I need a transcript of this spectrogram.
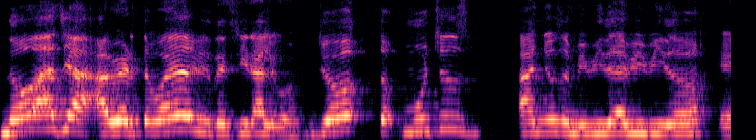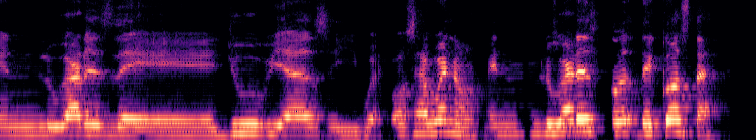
No haya, a ver, te voy a decir algo. Yo muchos años de mi vida he vivido en lugares de lluvias y, o sea, bueno, en lugares de costa.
